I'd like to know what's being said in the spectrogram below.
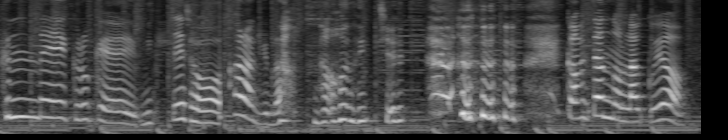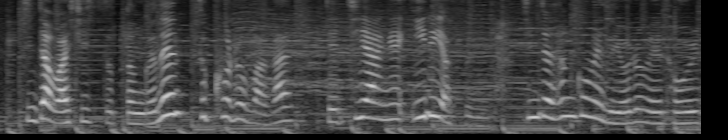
근데 그렇게 밑에서 숟가락이 나, 나오는 줄 깜짝 놀랐고요. 진짜 맛있었던 거는 스쿠르바가 제 취향의 1위였습니다. 진짜 상큼해서 여름에 더울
